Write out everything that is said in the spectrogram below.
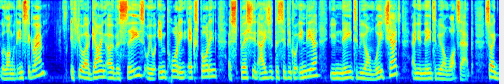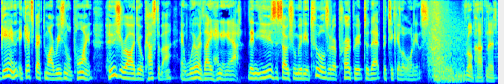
along with Instagram. If you are going overseas or you're importing, exporting, especially in Asia Pacific or India, you need to be on WeChat and you need to be on WhatsApp. So again, it gets back to my original point. Who's your ideal customer and where are they hanging out? Then use the social media tools that are appropriate to that particular audience. Rob Hartnett.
